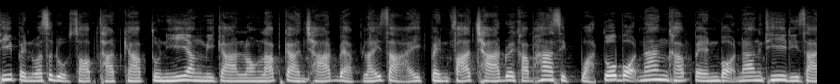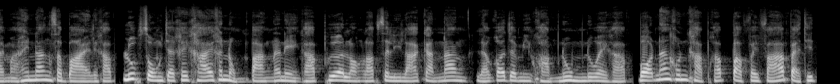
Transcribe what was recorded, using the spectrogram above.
ที่เป็นวัสดุซอฟทัชครับตัวนี้ยังมีการรองรับการชาร์จแบบไร้สายเป็นฟาสชาร์จด้วยครับ 50 วัตต์ ตัวเบาะนั่งครับเป็นเบาะนั่งที่ดีไซน์มาให้นั่งสบายเลยครับ รูปทรงจะคล้ายๆ ขนมปังนั่นเองครับ เพื่อรองรับสรีระการนั่ง แล้วก็จะมีความนุ่มด้วยครับ เบาะนั่งคนขับครับปรับไฟฟ้า 8 ทิศ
